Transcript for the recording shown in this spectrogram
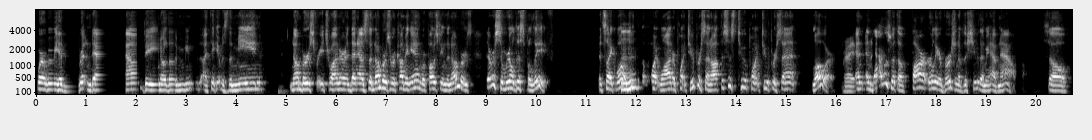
where we had written down the you know the I think it was the mean numbers for each runner. And then as the numbers were coming in, we're posting the numbers, there was some real disbelief. It's like, well, this is a 0.1 or 0.2% off. This is 2.2% lower. Right. And, and that was with a far earlier version of the shoe than we have now. So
